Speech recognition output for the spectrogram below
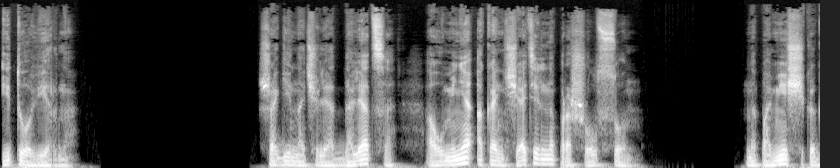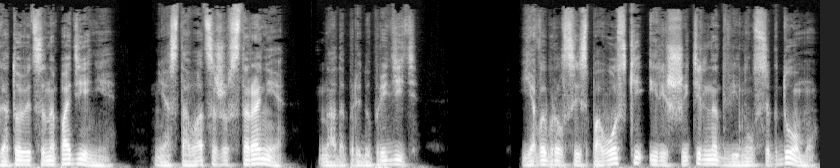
И то верно. Шаги начали отдаляться, а у меня окончательно прошел сон. На помещика готовится нападение. Не оставаться же в стороне, надо предупредить. Я выбрался из повозки и решительно двинулся к дому,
